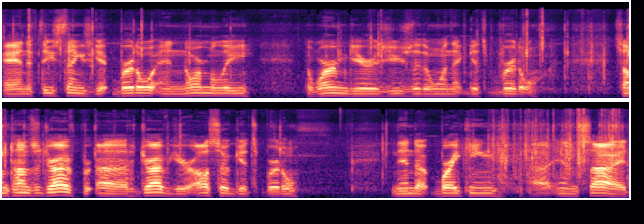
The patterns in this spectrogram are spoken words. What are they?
And if these things get brittle, and normally the worm gear is usually the one that gets brittle. Sometimes the drive uh, drive gear also gets brittle and end up breaking uh, inside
